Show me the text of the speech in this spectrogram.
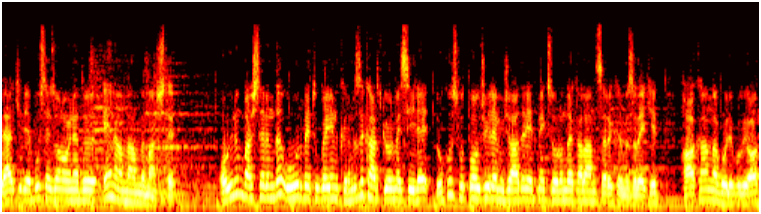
belki de bu sezon oynadığı en anlamlı maçtı. Oyunun başlarında Uğur ve Tugay'ın kırmızı kart görmesiyle 9 futbolcuyla mücadele etmek zorunda kalan Sarı Kırmızılı ekip Hakan'la golü buluyor,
